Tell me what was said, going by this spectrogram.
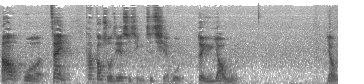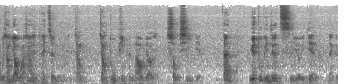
然后我在他告诉我这些事情之前，我对于药物，药物讲药物好像有点太正面，讲讲毒品可能大家会比较熟悉一点，但因为毒品这个词有一点那个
